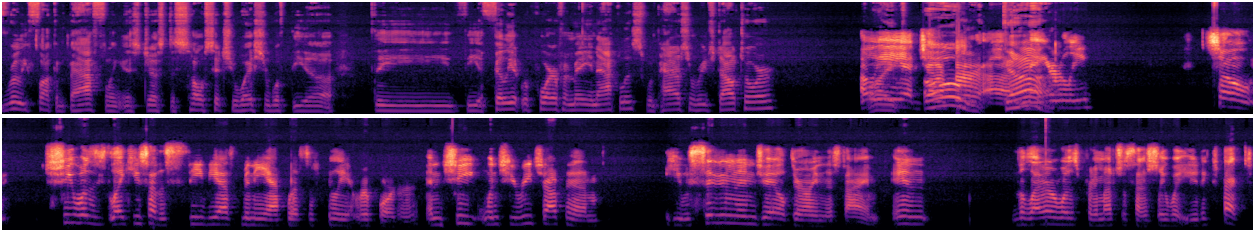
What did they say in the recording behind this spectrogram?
really fucking baffling is just this whole situation with the uh, the the affiliate reporter from Minneapolis when Patterson reached out to her. oh Like, yeah, oh Jennifer my uh, Mayerle. So she was, like you said, a CBS Minneapolis affiliate reporter, and she when she reached out to him, he was sitting in jail during this time, and the letter was pretty much essentially what you'd expect,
